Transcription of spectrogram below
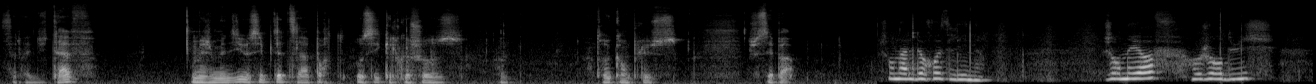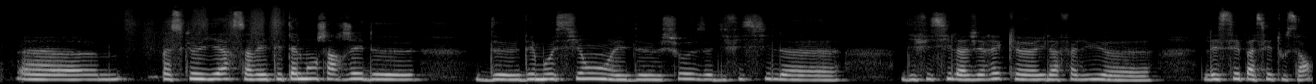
Ça doit être du taf. Mais je me dis aussi peut-être ça apporte aussi quelque chose. Un, truc en plus. Je sais pas. Journal de Roseline. Journée off aujourd'hui. Euh, parce que hier ça avait été tellement chargé de d'émotions et de choses difficiles euh, difficile à gérer qu'il a fallu euh, laisser passer tout ça.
